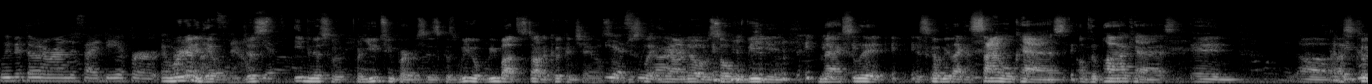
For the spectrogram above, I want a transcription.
We've been throwing around this idea for and we're gonna get one now. just Yes. even just for, for YouTube purposes because we we about to start a cooking channel. So Yes, just letting y'all know the Soulful Vegan Max Lit. It's gonna be like a simulcast of the podcast and uh, I think we're cooking.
